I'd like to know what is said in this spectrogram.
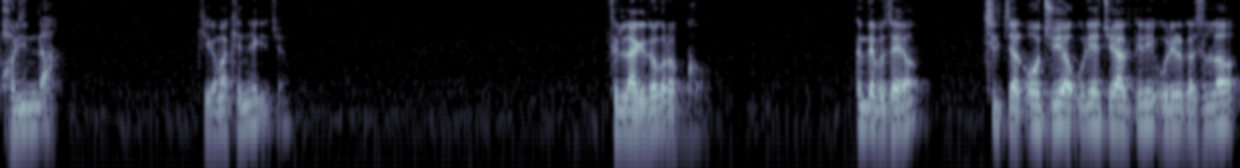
버린다. 기가 막힌 얘기죠. 들나기도 그렇고. 근데 보세요. 7절 오 주여 우리의 죄악들이 우리를 거슬러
